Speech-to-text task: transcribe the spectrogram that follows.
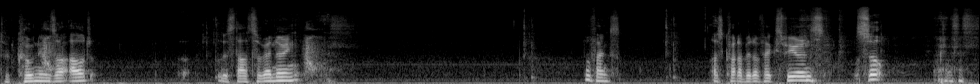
The Conans are out. Let's start surrendering. No thanks. That's quite a bit of experience. So,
